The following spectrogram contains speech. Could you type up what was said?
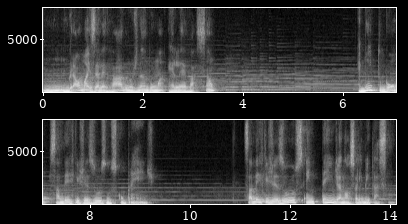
um grau mais elevado, nos dando uma elevação. É muito bom saber que Jesus nos compreende. Saber que Jesus entende a nossa limitação.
